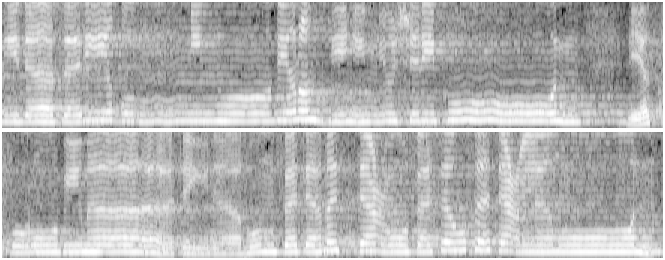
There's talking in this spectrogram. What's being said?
إذا فريق منه بربهم يشركون ليكفروا بما آتيناهم فتمتعوا فسوف تعلمون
